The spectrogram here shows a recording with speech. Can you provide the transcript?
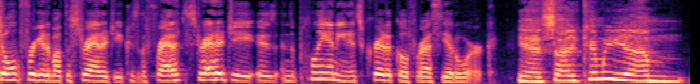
don't forget about the strategy because the fra- strategy is and the planning is critical for SEO to work. Yeah. So can we, um,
